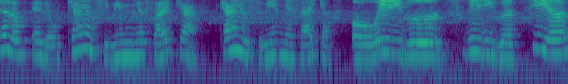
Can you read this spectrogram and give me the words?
Hello, hello. Can you swim? Yes, I can. Can you swim? Yes, I can. Oh, very good, very good. See ya.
